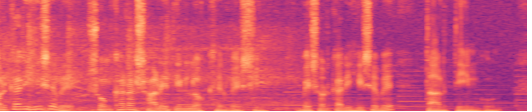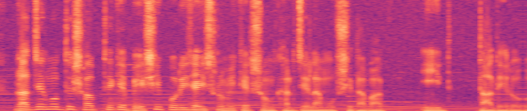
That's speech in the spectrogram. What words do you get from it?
সরকারি হিসেবে সংখ্যাটা সাড়ে তিন লক্ষের বেশি। বেসরকারি হিসেবে তার তিন গুণ। রাজ্যের মধ্যে সব থেকে বেশি পরিযায়ী শ্রমিকের সংখ্যার জেলা মুর্শিদাবাদ। ঈদ তাদেরও।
